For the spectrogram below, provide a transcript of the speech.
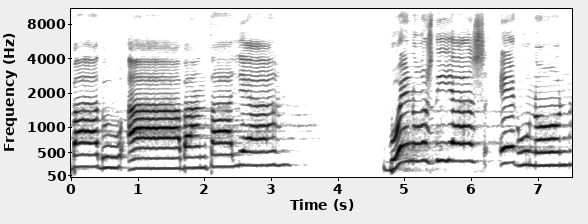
badu abantaila, Buenos dias egunon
